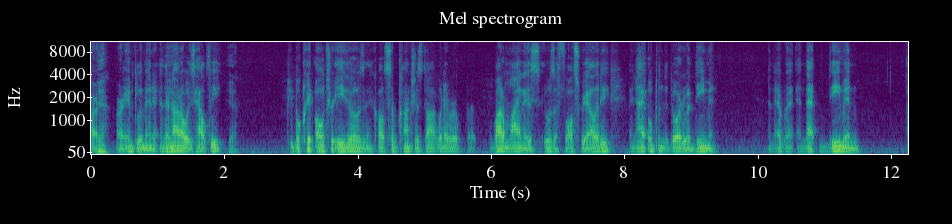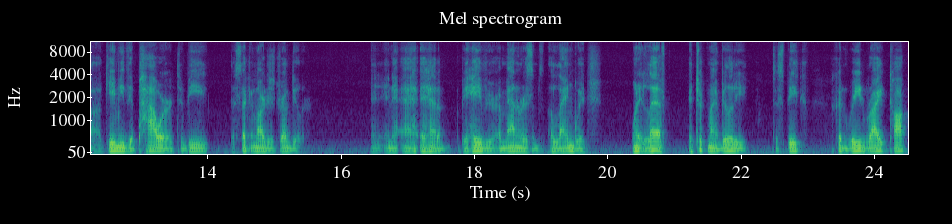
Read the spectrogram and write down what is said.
are, Yeah. are implemented, and they're not always healthy Yeah. people create alter egos and they call it subconscious thought, whatever. But the bottom line is, it was a false reality, and I opened the door to a demon, and that, and that demon uh, gave me the power to be the second largest drug dealer, and, and it, had a behavior, a mannerisms, a language. When it left, it took my ability to speak. I couldn't read, write, talk.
